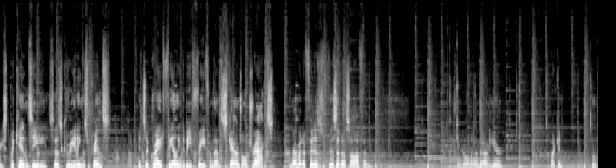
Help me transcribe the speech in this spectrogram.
Priest Mackenzie says, Greetings, Prince. It's a great feeling to be free from that scoundrel Drax. Remember to visit us often. Anything going on down here? If I can... Mm.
